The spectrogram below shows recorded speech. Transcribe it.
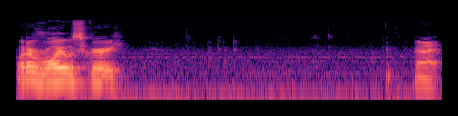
What a royal screw. Alright.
